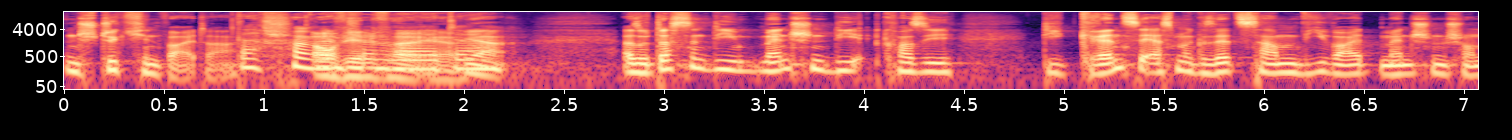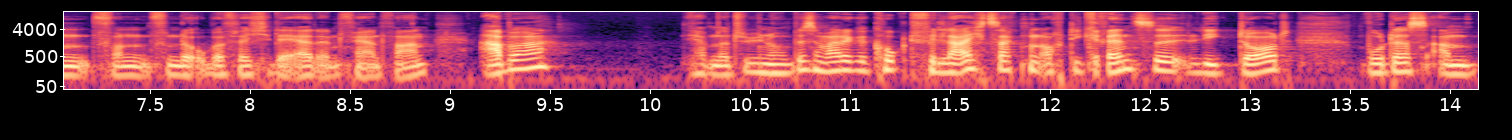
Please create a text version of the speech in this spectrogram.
ein Stückchen weiter. Das ist schon Auf ganz jeden schön Fall, weit, ja. ja. Ja. Also das sind die Menschen, die quasi die Grenze erstmal gesetzt haben, wie weit Menschen schon von, von der Oberfläche der Erde entfernt waren. Aber ich habe natürlich noch ein bisschen weiter geguckt. Vielleicht sagt man auch, die Grenze liegt dort, wo das am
